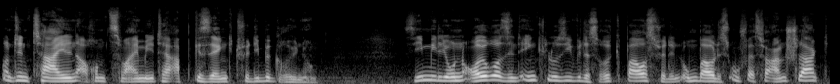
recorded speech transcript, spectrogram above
und in Teilen auch um zwei Meter abgesenkt für die Begrünung. Sieben Millionen Euro sind inklusive des Rückbaus für den Umbau des Ufers veranschlagt,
